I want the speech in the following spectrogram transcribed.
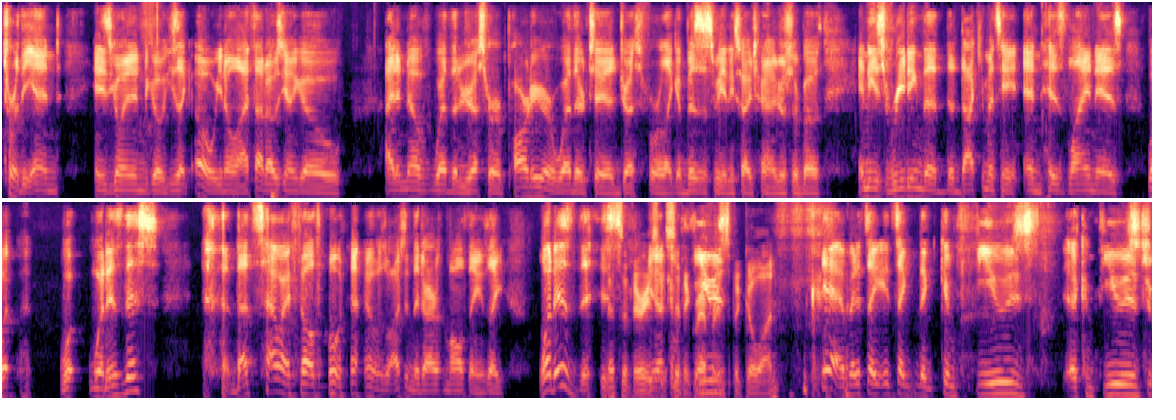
toward the end and he's going in to go? He's like, oh, you know, I thought I was going to go. I didn't know whether to dress for a party or whether to dress for like a business meeting, so I tried to dress for both. And he's reading the the documents, and his line is, "What what what is this?" That's how I felt when I was watching the Darth Maul thing. It's like, what is this? That's a very You know, specific confused- reference, but go on. yeah, but it's like it's like the confused, uh, confused,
